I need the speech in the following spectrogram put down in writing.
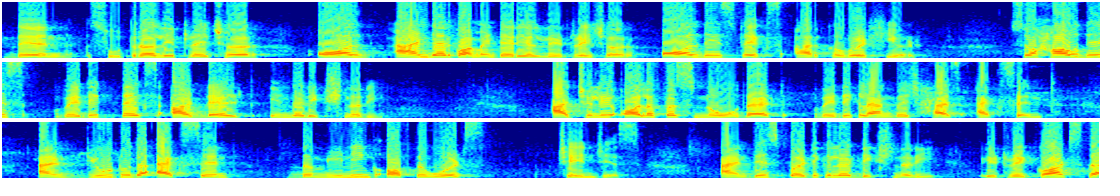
then Sutra literature, all and their commentarial literature, all these texts are covered here. So how these Vedic texts are dealt in the dictionary? Actually all of us know that Vedic language has accent and due to the accent the meaning of the words changes and this particular dictionary it records the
